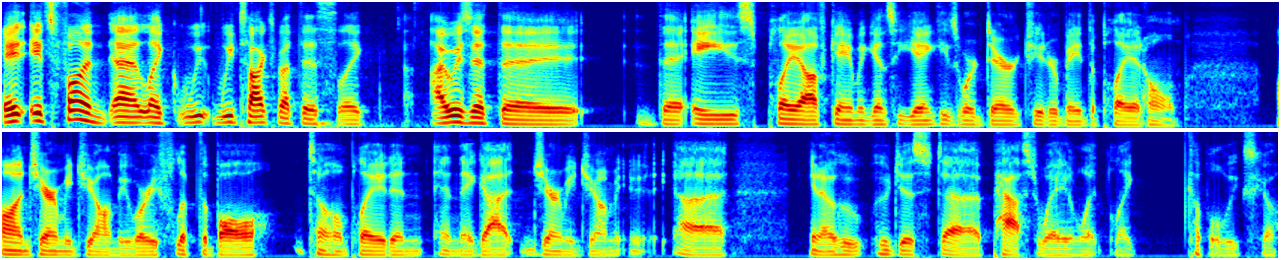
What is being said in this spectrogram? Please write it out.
it, it's fun. Uh, like we we talked about this. Like I was at the the A's playoff game against the Yankees where Derek Jeter made the play at home on Jeremy Giambi, where he flipped the ball to home plate, and and they got Jeremy Giambi, uh, you know, who who just uh, passed away what like a couple of weeks ago.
